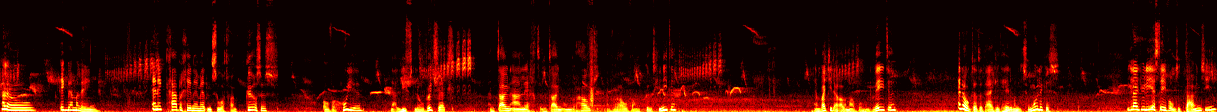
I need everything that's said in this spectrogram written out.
Hallo, ik ben Marleen en ik ga beginnen met een soort van cursus over hoe je, nou liefst low budget, een tuin aanlegt, een tuin onderhoudt en vooral van kunt genieten. En wat je daar allemaal voor moet weten. En ook dat het eigenlijk helemaal niet zo moeilijk is. Ik laat jullie eerst even onze tuin zien,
